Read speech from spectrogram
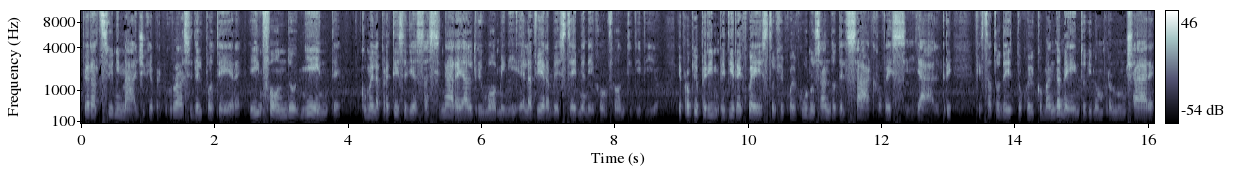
per azioni magiche, per procurarsi del potere, e in fondo niente come la pretesa di assassinare altri uomini è la vera bestemmia nei confronti di Dio. È proprio per impedire questo che qualcuno usando del sacro vessi gli altri che è stato detto quel comandamento di non pronunciare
